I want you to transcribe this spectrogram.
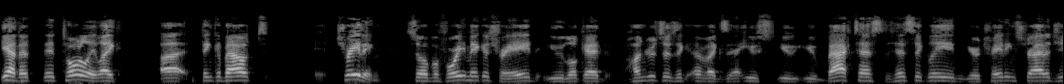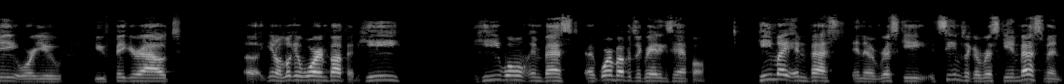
Yeah. That, that totally like, uh, think about trading. So before you make a trade, you look at hundreds of, of you, you, you back test statistically your trading strategy or you, you figure out, uh, you know, look at Warren Buffett. He, he won't invest. Uh, Warren Buffett's a great example. He might invest in a risky, it seems like a risky investment,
